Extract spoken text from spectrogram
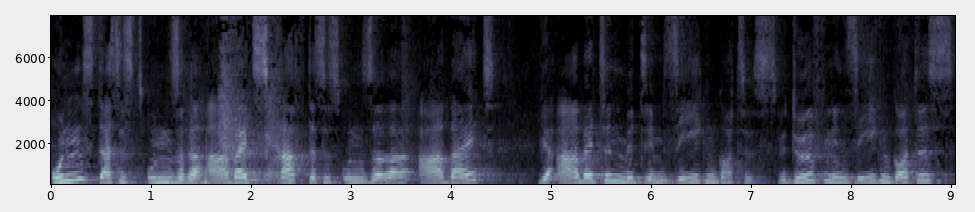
Und, das ist unsere Arbeitskraft, das ist unsere Arbeit. Wir arbeiten mit dem Segen Gottes. Wir dürfen den Segen Gottes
